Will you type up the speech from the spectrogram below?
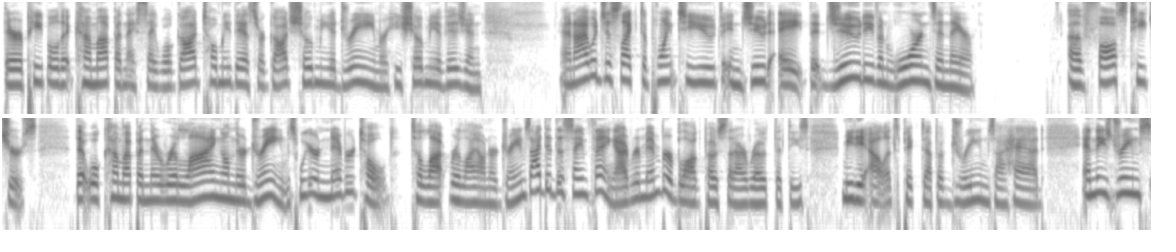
There are people that come up and they say, Well, God told me this, or God showed me a dream, or He showed me a vision. And I would just like to point to you in Jude 8 that Jude even warns in there of false teachers that will come up and they're relying on their dreams. We are never told to rely on our dreams. I did the same thing. I remember blog posts that I wrote that these media outlets picked up of dreams I had. And these dreams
